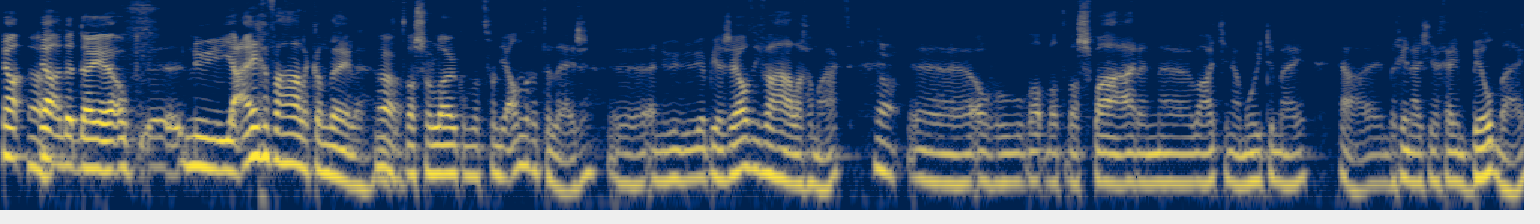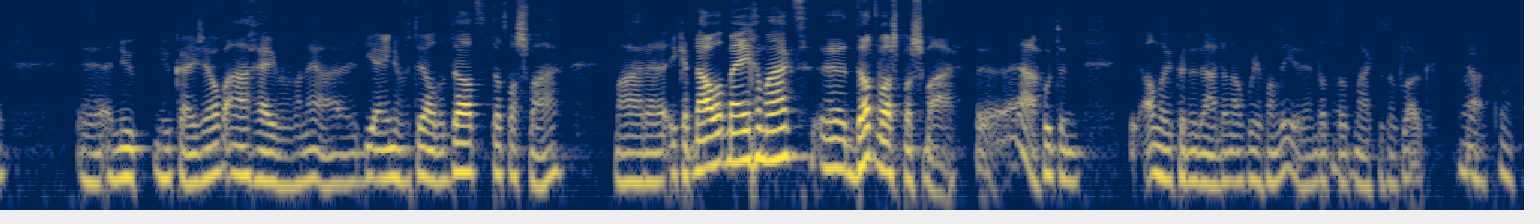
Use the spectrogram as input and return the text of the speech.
Ja, Ja. ja. dat, dat je ook eh, nu je eigen verhalen kan delen. Want Ja. het was zo leuk om dat van die anderen te lezen. Eh, en nu, nu heb jij zelf die verhalen gemaakt. Ja. eh, over hoe, wat, wat was zwaar en eh, waar had je nou moeite mee. Ja, in het begin had je er geen beeld bij. Eh, en nu, nu kan je zelf aangeven van, ja, die ene vertelde dat, dat was zwaar. Maar eh, ik heb nou wat meegemaakt, eh, dat was pas zwaar. Ja, goed, en anderen kunnen daar dan ook weer van leren. En dat, dat maakt het ook leuk. Ja, tof.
